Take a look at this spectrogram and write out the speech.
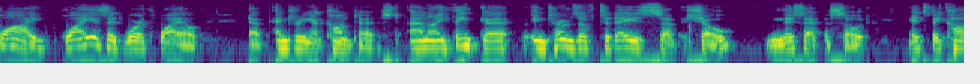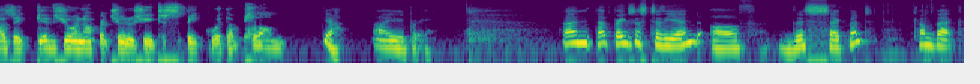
why? Why is it worthwhile uh, entering a contest? And I think, uh, in terms of today's uh, show, in this episode, it's because it gives you an opportunity to speak with aplomb. Yeah, I agree. And that brings us to the end of this segment. Come back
